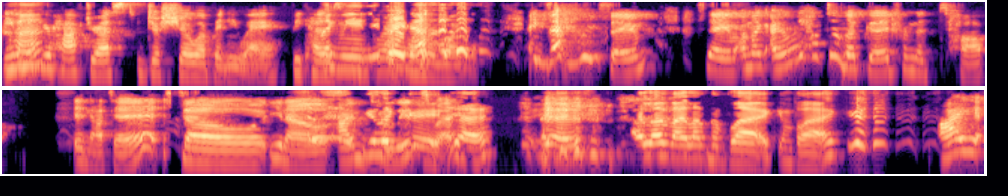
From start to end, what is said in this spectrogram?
Even huh if uh-huh. you're half dressed, just show up anyway. Because like me and you right now. exactly same. Same. I'm like, I only have to look good from the top and that's it. So, you know, I'm you totally in sweat. Yeah. Yes. I love I love the black and black. I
